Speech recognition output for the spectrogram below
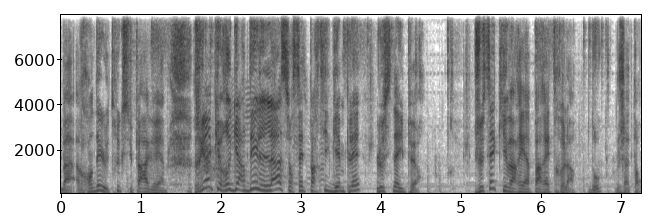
bah, rendait le truc super agréable. Rien que regarder là, sur cette partie de gameplay, le sniper. Je sais qu'il va réapparaître là, donc j'attends.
